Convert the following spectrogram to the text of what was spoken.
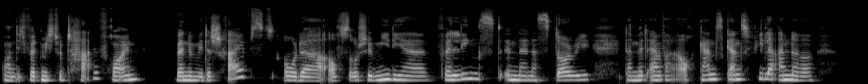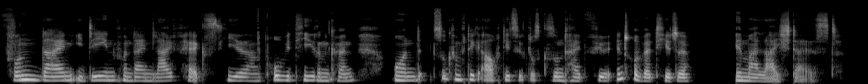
Und ich würde mich total freuen, wenn du mir das schreibst oder auf Social Media verlinkst in deiner Story, damit einfach auch ganz, ganz viele andere von deinen Ideen, von deinen Lifehacks hier profitieren können und zukünftig auch die Zyklusgesundheit für Introvertierte immer leichter ist.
